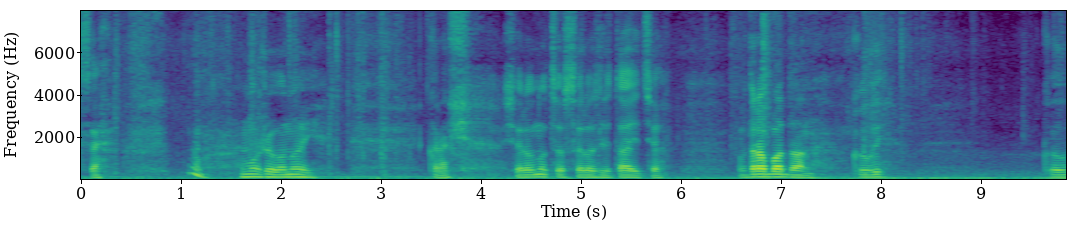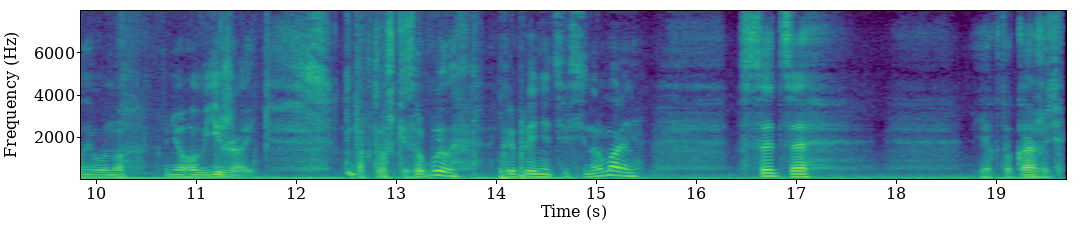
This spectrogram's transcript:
Все. Ну, може воно і краще. Все одно це все розлітається в драбадан, коли, коли воно в нього в'їжджає. Ну, Так трошки зробили. Кріплення ці всі нормальні. Все це, як то кажуть,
